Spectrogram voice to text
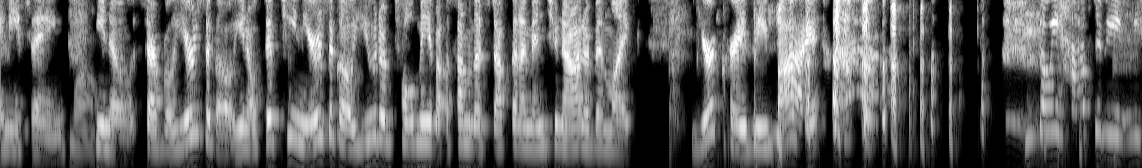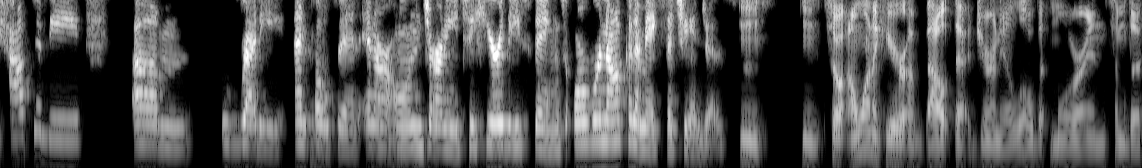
anything wow. you know several years ago you know 15 years ago you would have told me about some of the stuff that I'm into now and I've been like you're crazy bye so we have to be we have to be um ready and open in our own journey to hear these things or we're not going to make the changes mm. Mm. So I want to hear about that journey a little bit more and some of the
